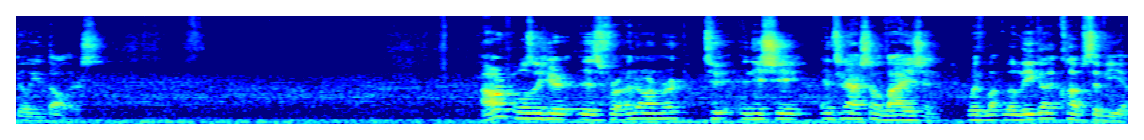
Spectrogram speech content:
billion dollars. Our proposal here is for Under Armour to initiate international liaison with La Liga Club Sevilla.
